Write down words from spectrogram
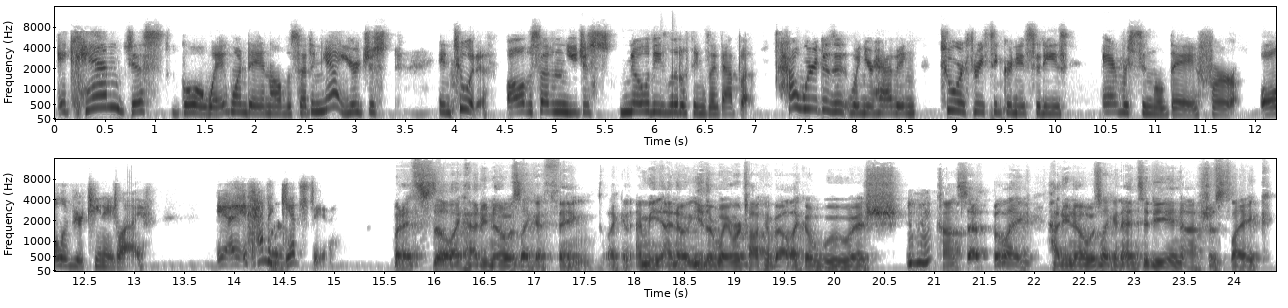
it can just go away one day and all of a sudden, yeah, you're just intuitive. All of a sudden, you just know these little things like that. But how weird is it when you're having two or three synchronicities every single day for all of your teenage life. It, it kind of gets to you. But it's still like, how do you know it was like a thing? Like, I mean, I know either way we're talking about like a woo-ish mm-hmm. concept, but like, how do you know it was like an entity and not just like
